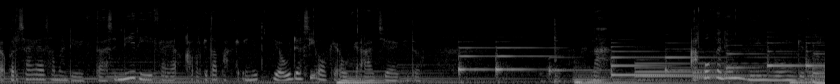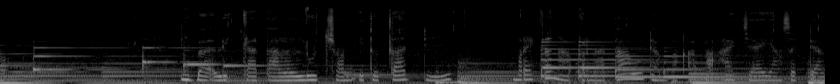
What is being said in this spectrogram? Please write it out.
nggak percaya sama diri kita sendiri kayak kalau kita pakai ini tuh ya udah sih oke oke aja gitu. Nah aku kadang bingung gitu loh. Di balik kata lelucon itu tadi mereka nggak pernah tahu dampak apa aja yang sedang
